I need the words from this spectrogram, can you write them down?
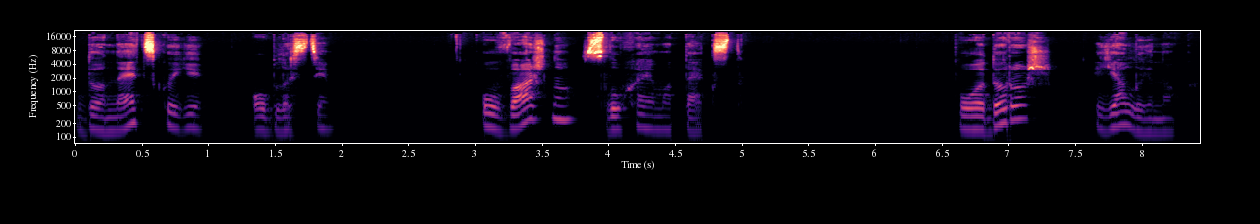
Донецької області. Уважно слухаємо текст. Подорож ялинок.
